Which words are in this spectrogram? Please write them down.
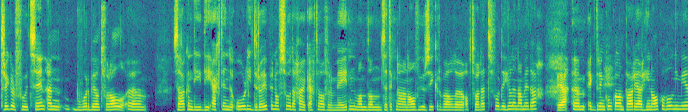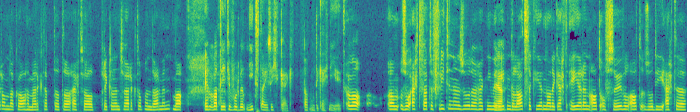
triggerfoods zijn. En bijvoorbeeld vooral ehm, zaken die, die echt in de olie druipen of zo, dat ga ik echt wel vermijden. Want dan zit ik na een half uur zeker wel eh, op het toilet voor de hele namiddag. Ja. Ehm, ik drink ook al een paar jaar geen alcohol niet meer, omdat ik wel gemerkt heb dat dat echt wel prikkelend werkt op mijn darmen. Maar En wat eet je bijvoorbeeld niet dat je zegt, kijk, dat moet ik echt niet eten? wel, ehm, zo echt vette frieten en zo, dat ga ik niet meer Ja. eten. De laatste keer dat ik echt eieren at of zuivel at, zo die echte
